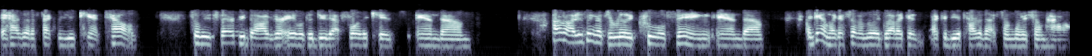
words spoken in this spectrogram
it has that effect where you can't tell. So these therapy dogs are able to do that for the kids, and um, I don't know. I just think that's a really cool thing, and uh, again, like I said, I'm really glad I could I could be a part of that some way somehow.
